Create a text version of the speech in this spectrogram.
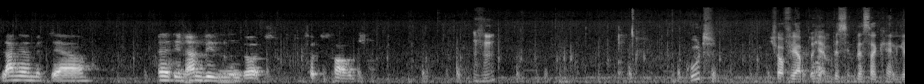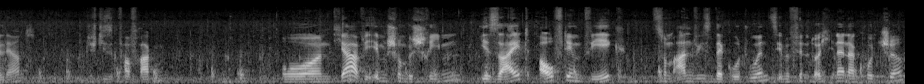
lange mit der, äh, den Anwesenden dort vertraut. Gut. Ich hoffe, ihr habt euch ein bisschen besser kennengelernt durch diese paar Fragen. Und ja, wie eben schon beschrieben, ihr seid auf dem Weg zum Anwesen der Goodwins. Ihr befindet euch in einer Kutsche.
